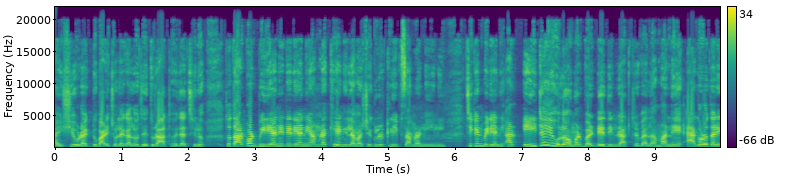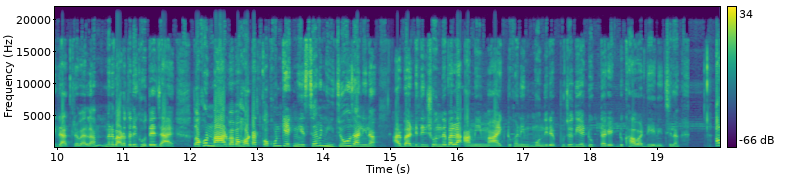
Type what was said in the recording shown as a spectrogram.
আইসি ওরা একটু বাড়ি চলে গেল, যেহেতু রাত হয়ে যাচ্ছিল। তো তারপর বিরিয়ানি টিরিয়ানি আমরা খেয়ে নিলাম আর সেগুলোর ক্লিপস আমরা নিই নিই। চিকেন বিরিয়ানি, আর এইটাই হলো আমার বার্থডে দিন রাত্রেবেলা। মানে এগারো তারিখ রাত্রেবেলা মানে বারো তারিখ হতে যায়। তখন মা আর বাবা হঠাৎ কখন কেক নিয়ে এসছে আমি নিজেও জানি না। আর বার্থডে দিন সন্ধেবেলা আমি মা একটুখানি মন্দিরে পুজো দিয়ে টুকটাক একটু খাবার দিয়ে নিচ্ছিলাম। আর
